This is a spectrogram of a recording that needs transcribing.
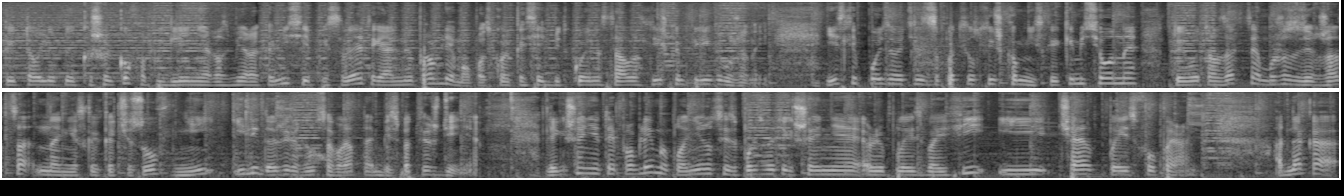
криптовалютных кошельков определение размера комиссии представляет реальную проблему, поскольку сеть биткоина стала слишком перегруженной. Если пользователь заплатил слишком низкое комиссионное, то его транзакция может задержаться на несколько часов, дней или даже вернуться обратно без подтверждения. Для решения этой проблемы планируется использовать решение Replace by Fee и Child Pays for Parent. Однако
